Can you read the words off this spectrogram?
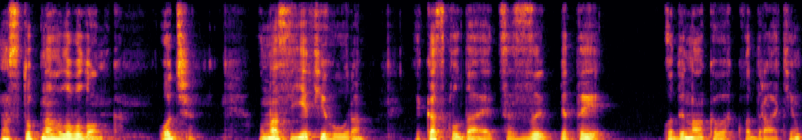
Наступна головоломка. Отже, у нас є фігура, яка складається з п'яти одинакових квадратів.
